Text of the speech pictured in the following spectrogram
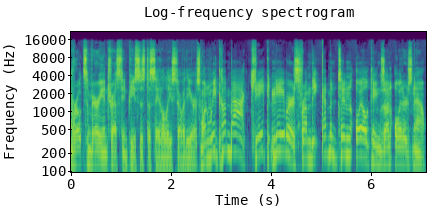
Wrote some very interesting pieces, to say the least, over the years. When we come back, Jake Neighbors from the Edmonton Oil Kings on Oilers Now.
